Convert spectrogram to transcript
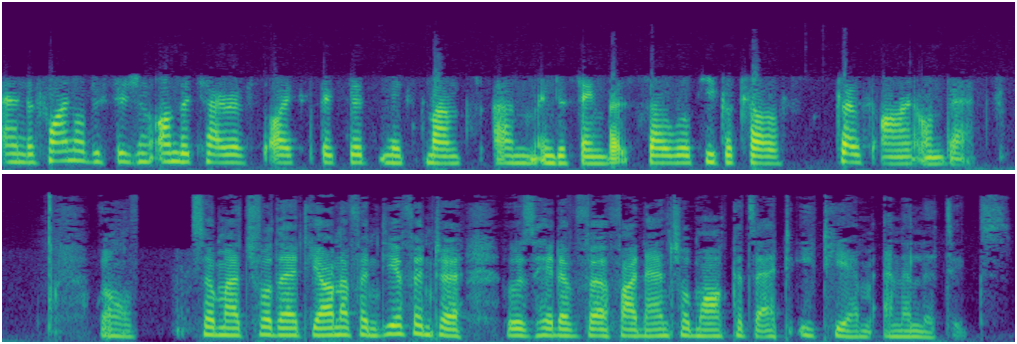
And the final decision on the tariffs are expected next month um, in December. So we'll keep a close close eye on that. Well. So much for that, Jana van Deventer, who is head of uh, financial markets at ETM Analytics.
